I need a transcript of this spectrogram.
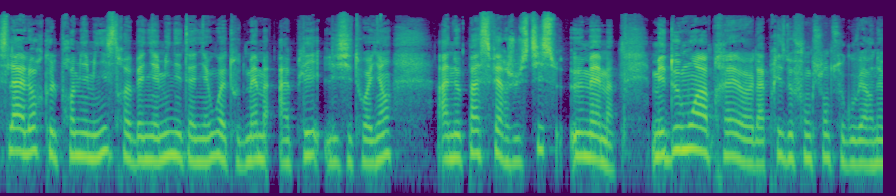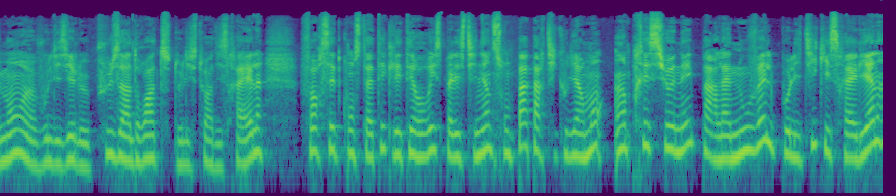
Cela alors que le Premier ministre Benjamin Netanyahou a tout de même appelé les citoyens à ne pas se faire justice eux-mêmes. Mais deux mois après euh, la prise de fonction de ce gouvernement, euh, vous le disiez, le plus à droite de l'histoire d'Israël, force est de constater que les terroristes palestiniens ne sont pas particulièrement impressionnés par la nouvelle politique israélienne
